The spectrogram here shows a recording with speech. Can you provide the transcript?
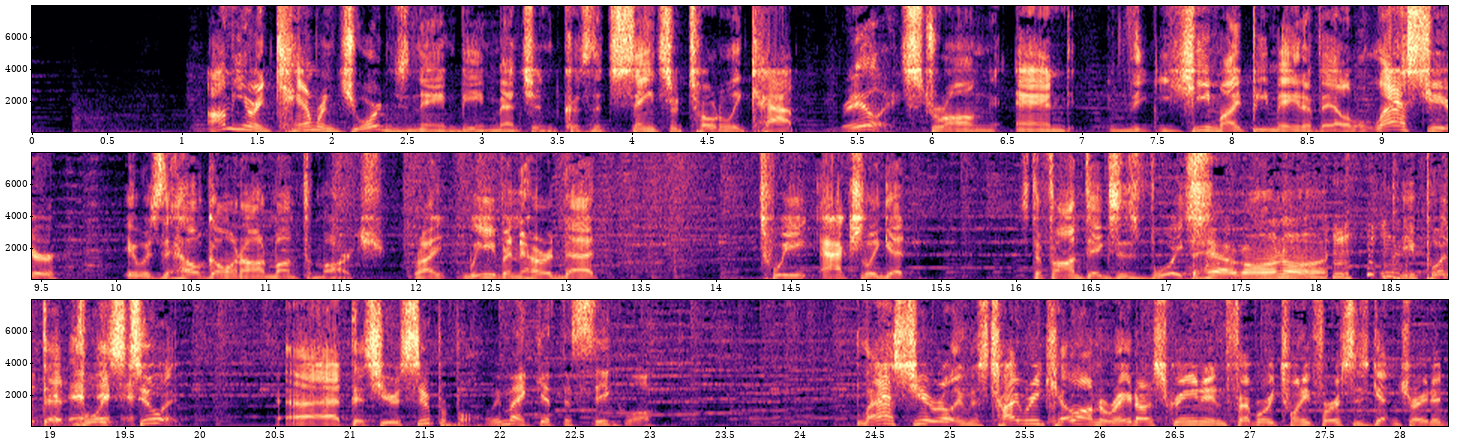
I'm hearing cameron jordan's name being mentioned because the saints are totally cap Really? strong and the, he might be made available. Last year it was the hell going on month of march right? We even heard that tweet actually get Stefon Diggs' voice. What the hell going on? He put that voice to it uh, at this year's Super Bowl. We might get the sequel. Last year, really, was Tyreek Hill on the radar screen in February 21st He's getting traded?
